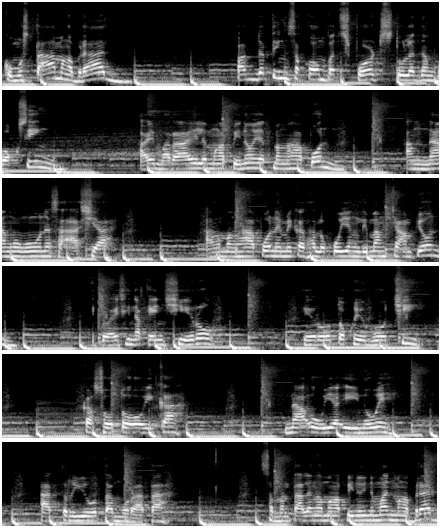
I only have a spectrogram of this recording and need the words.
Kumusta mga brad? Pagdating sa combat sports tulad ng boxing, ay marahil ang mga Pinoy at mga Hapon ang nangunguna sa Asia. Ang mga Hapon ay may kasalukuyang limang champion. Ito ay sina Kenshiro, Hiroto Kyoguchi, Kasoto Oika, Naoya Inoue, at Ryota Murata. Samantalang ang mga Pinoy naman mga brad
